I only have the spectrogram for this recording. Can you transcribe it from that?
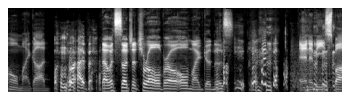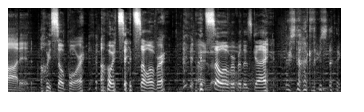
Oh my god. Oh my bad. That was such a troll, bro. Oh my goodness. Oh Enemy spotted. Oh, he's so poor. Oh, it's it's so over. It's so over for this guy. They're stuck. They're stuck.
